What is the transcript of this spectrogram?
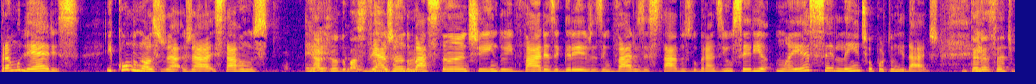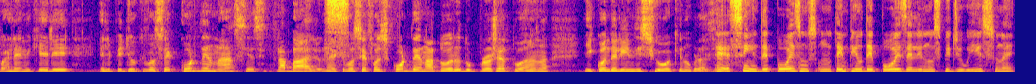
para mulheres e como nós já, já estávamos é, viajando bastante, viajando né? bastante, indo em várias igrejas, em vários estados do Brasil, seria uma excelente oportunidade. Interessante, e... Marlene, que ele ele pediu que você coordenasse esse trabalho, né? Que você fosse coordenadora do projeto Ana e quando ele iniciou aqui no Brasil. É, sim, depois, um tempinho depois, ele nos pediu isso, né?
